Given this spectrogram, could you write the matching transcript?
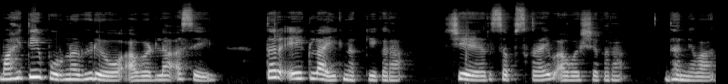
माहितीपूर्ण व्हिडिओ आवडला असेल तर एक लाईक नक्की करा. शेअर सबस्क्राईब अवश्य करा. धन्यवाद.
